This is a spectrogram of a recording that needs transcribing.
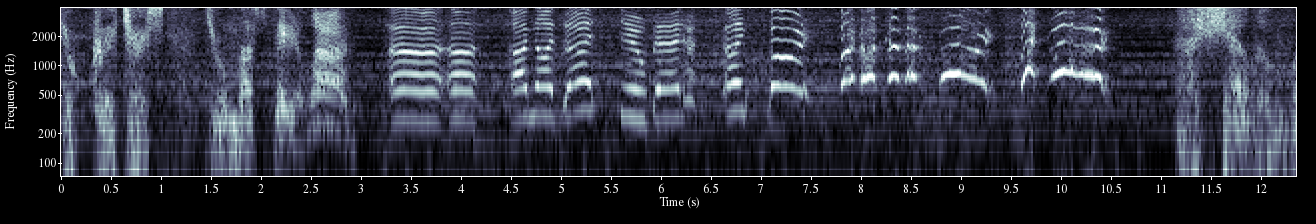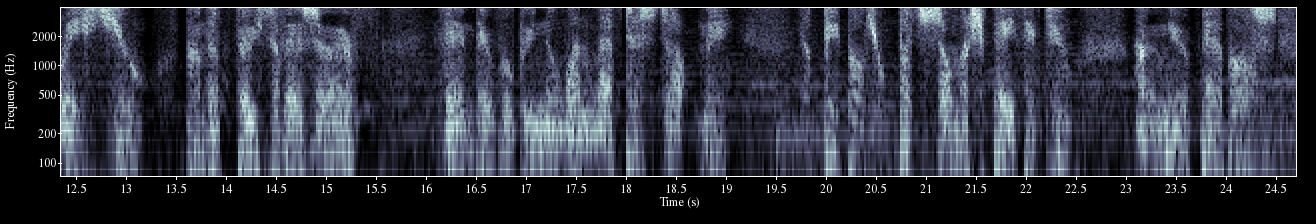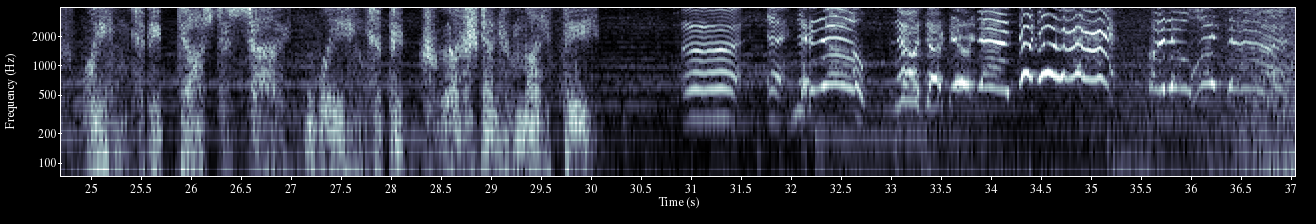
You creatures, you must be learned. Uh, uh, I'm not that stupid. I'm smart. I'm not just I'm smart. I'm smart. I shall erase you from the face of this earth. Then there will be no one left to stop me. The people you put so much faith into are mere pebbles, waiting to be tossed aside, waiting to be crushed under my feet. Uh, uh, no, no, no, don't do that. I don't want that.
